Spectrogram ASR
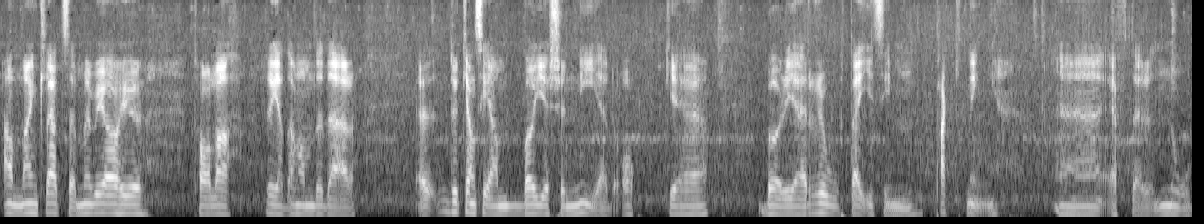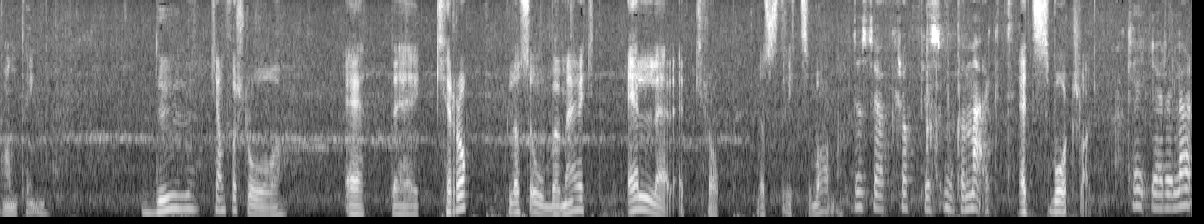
annan klädsel, men vi har ju talat redan om det där. Eh, du kan se han böjer sig ned och eh, börjar rota i sin packning eh, efter någonting. Du kan förstå ett kropp plus obemärkt eller ett kropp plus stridsvana. Då står jag kropp plus obemärkt. Ett svårt slag. Okej, jag rullar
